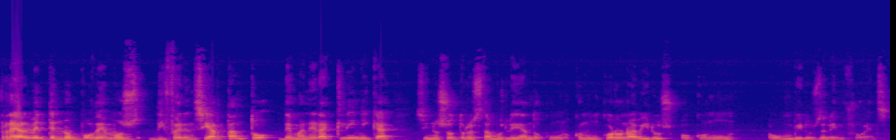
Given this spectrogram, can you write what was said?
Realmente no podemos diferenciar tanto de manera clínica si nosotros estamos lidiando con, un coronavirus o con un, un virus de la influenza.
